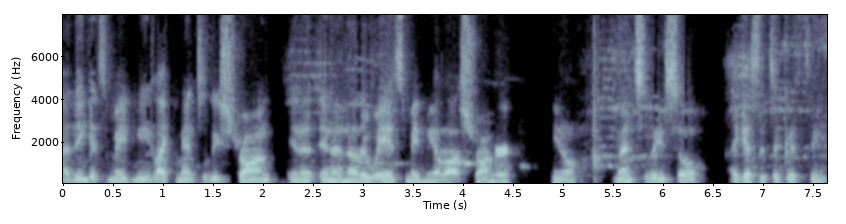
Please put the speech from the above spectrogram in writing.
I think it's made me like mentally strong in, a, in another way. It's made me a lot stronger, you know, mentally. So I guess it's a good thing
